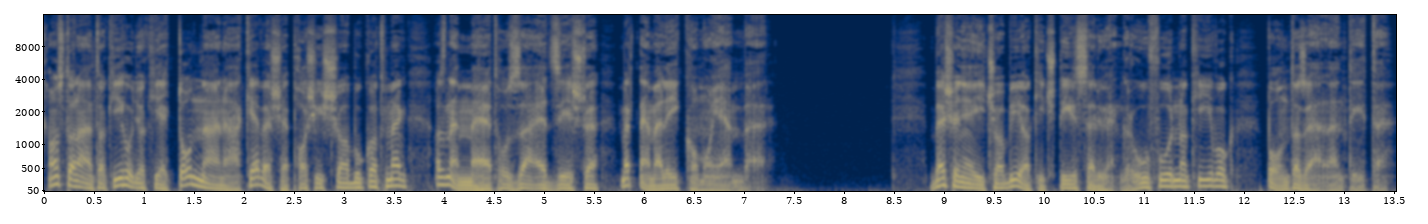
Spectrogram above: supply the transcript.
Azt találta ki, hogy aki egy tonnánál kevesebb hasissal bukott meg, az nem mehet hozzá edzésre, mert nem elég komoly ember. Besenyei Csabi, akit stílszerűen grófúrnak hívok, pont az ellentéte.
